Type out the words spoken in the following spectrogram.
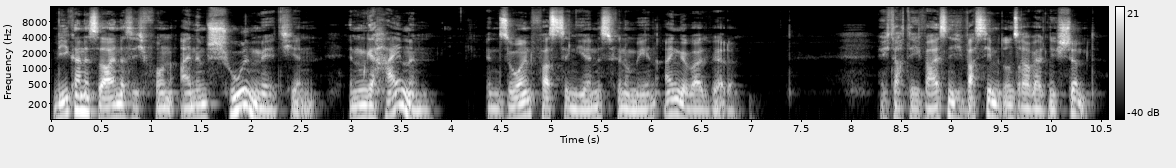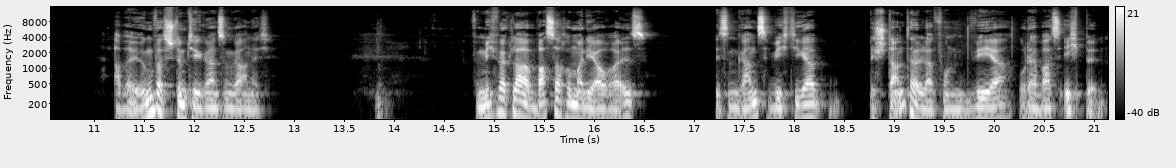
Wie kann es sein, dass ich von einem Schulmädchen im Geheimen in so ein faszinierendes Phänomen eingeweiht werde? Ich dachte, ich weiß nicht, was hier mit unserer Welt nicht stimmt. Aber irgendwas stimmt hier ganz und gar nicht. Für mich war klar, was auch immer die Aura ist, ist ein ganz wichtiger Bestandteil davon, wer oder was ich bin.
